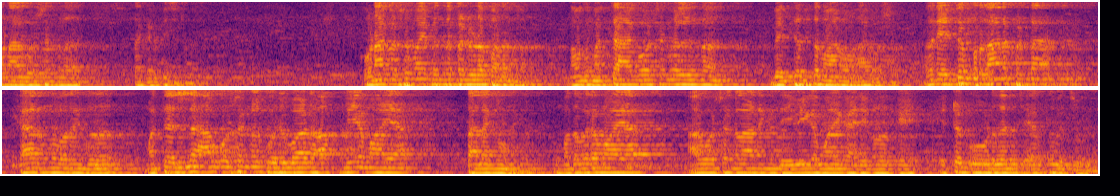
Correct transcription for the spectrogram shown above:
ഓണാഘോഷങ്ങൾ സംഘടിപ്പിച്ചിട്ടുള്ളത്. ഓണാഘോഷവുമായി ബന്ധപ്പെട്ട് ഇവിടെ പറഞ്ഞു. നമുക്ക് മറ്റാഘോഷങ്ങളിൽ നിന്ന് വ്യത്യസ്തമാണ് ഓണാഘോഷം. അതിന് ഏറ്റവും പ്രധാനപ്പെട്ട കാരണം പറയുന്നത് മറ്റെല്ലാ ആഘോഷങ്ങൾക്കും ഒരുപാട് ആത്മീയമായ തലങ്ങളുണ്ട്. മതപരമായ ആഘോഷങ്ങളാണെങ്കിൽ ദൈവികമായ കാര്യങ്ങളൊക്കെ ഏറ്റവും കൂടുതൽ ചേർത്ത് വെച്ചുകൊണ്ട്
